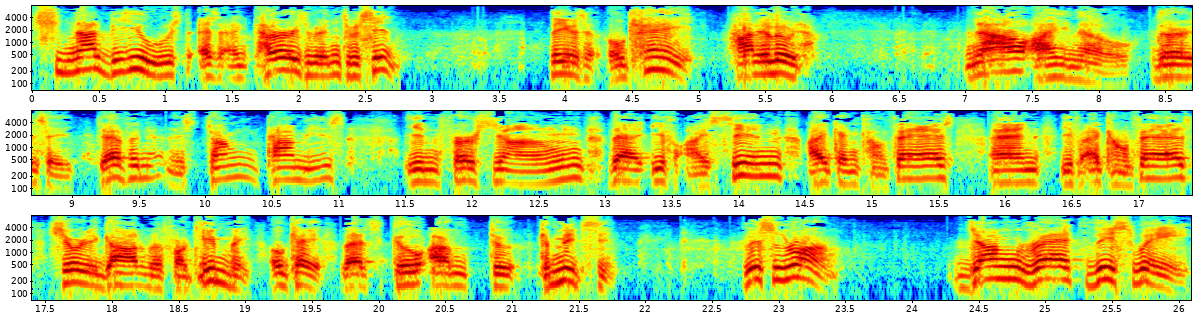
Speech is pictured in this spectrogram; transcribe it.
should not be used as encouragement to sin. Then you say, okay, hallelujah. Now I know there is a definite and strong promise in First John that if I sin, I can confess, and if I confess, surely God will forgive me. Okay, let's go on to commit sin. This is wrong. John read this way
